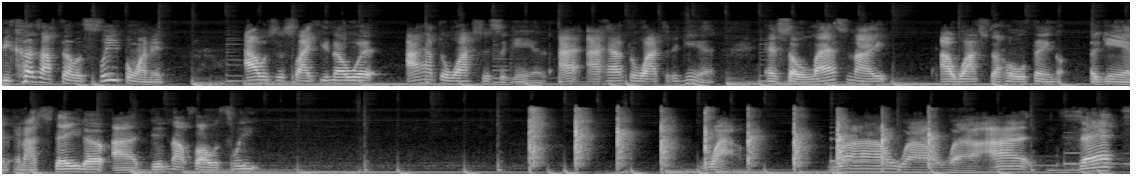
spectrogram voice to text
because I fell asleep on it, I was just like, you know what? I have to watch this again. I, I have to watch it again. And so last night, I watched the whole thing again and I stayed up. I did not fall asleep. Wow. Wow, wow, wow. I that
